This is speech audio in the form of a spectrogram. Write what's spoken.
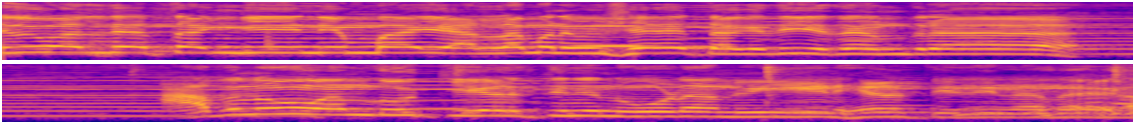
ಇದು ಅಲ್ಲದೆ ತಂಗಿ ನಿಮ್ಮ ಎಲ್ಲಮ್ಮನ ವಿಷಯ ತೆಗೆದಿದಂದ್ರ ಅದನ್ನೂ ಒಂದು ಕೇಳ್ತೀನಿ ನೋಡನು ಏನು ಹೇಳ್ತೀನಿ ನನಗ?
